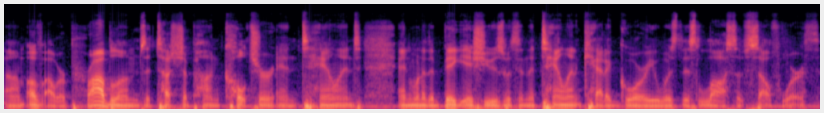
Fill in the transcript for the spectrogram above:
um, of our problems it touched upon culture and talent. And one of the big issues within the talent category was this loss of self-worth.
